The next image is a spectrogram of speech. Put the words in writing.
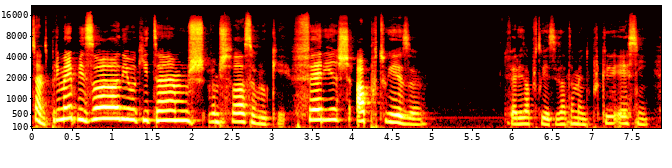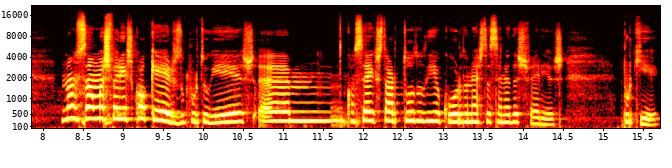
Portanto, primeiro episódio, aqui estamos. Vamos falar sobre o quê? Férias à portuguesa. Férias à portuguesa, exatamente, porque é assim. Não são umas férias qualquer. O português hum, consegue estar todo de acordo nesta cena das férias. Porquê?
